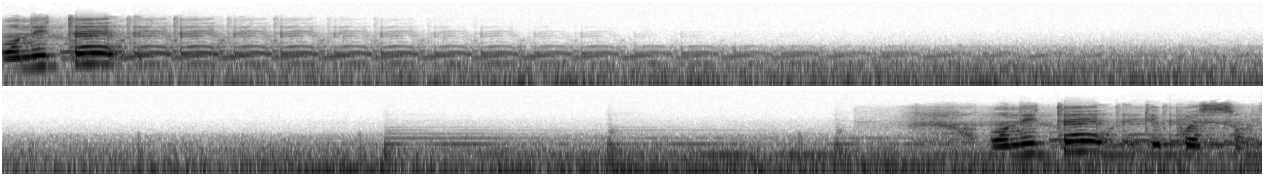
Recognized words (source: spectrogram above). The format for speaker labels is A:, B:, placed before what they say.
A: On était des poissons.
